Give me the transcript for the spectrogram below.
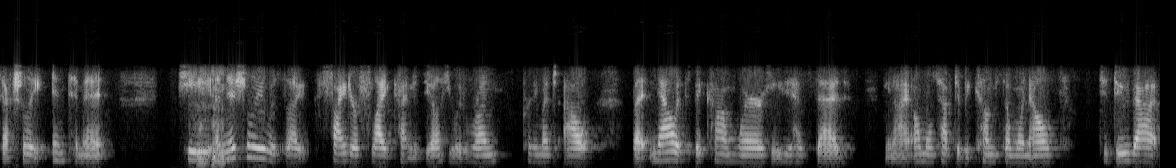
sexually intimate, he mm-hmm. initially was like fight or flight kind of deal. He would run pretty much out. But now it's become where he has said, you know, I almost have to become someone else to do that.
